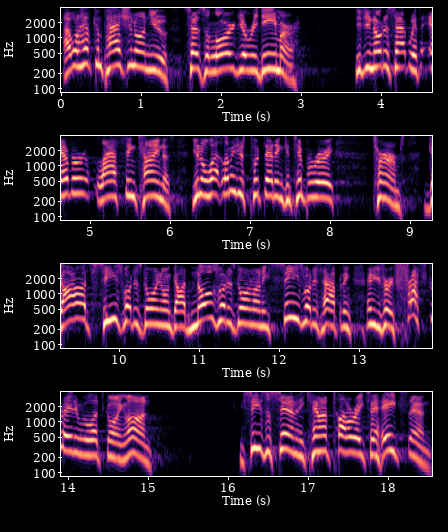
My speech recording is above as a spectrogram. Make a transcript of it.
I will have compassion on you, says the Lord your Redeemer. Did you notice that? With everlasting kindness. You know what? Let me just put that in contemporary terms. God sees what is going on, God knows what is going on, He sees what is happening, and He's very frustrated with what's going on. He sees the sin and He cannot tolerate sin, hates sin.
